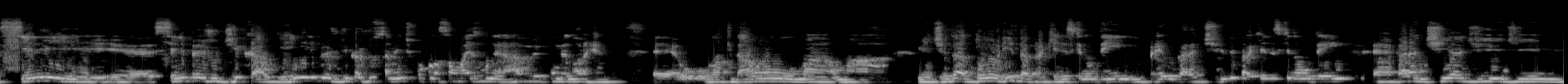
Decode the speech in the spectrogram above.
se ele, é, se ele prejudica alguém, ele prejudica justamente a população mais vulnerável e com menor renda. É, o lockdown é uma, uma medida dolorida para aqueles que não têm emprego garantido e para aqueles que não têm é, garantia de, de,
